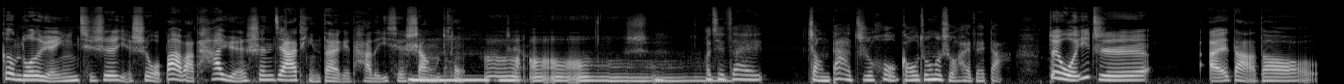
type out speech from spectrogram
更多的原因其实也是我爸爸他原生家庭带给他的一些伤痛。嗯。哦这样。哦哦哦，而且在长大之后，高中的时候还在打，对我一直挨打到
